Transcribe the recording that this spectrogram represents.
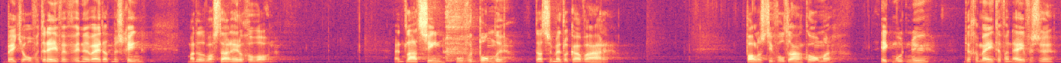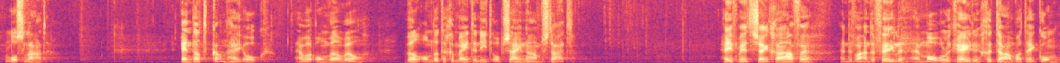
Beetje overdreven vinden wij dat misschien, maar dat was daar heel gewoon. En het laat zien hoe verbonden dat ze met elkaar waren. Paulus die voelt aankomen, ik moet nu de gemeente van Eversen loslaten. En dat kan hij ook. En waarom wel? Wel omdat de gemeente niet op zijn naam staat. Heeft met zijn gaven, en er waren er vele, en mogelijkheden gedaan wat hij kon.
